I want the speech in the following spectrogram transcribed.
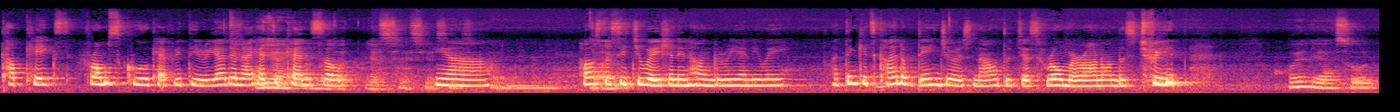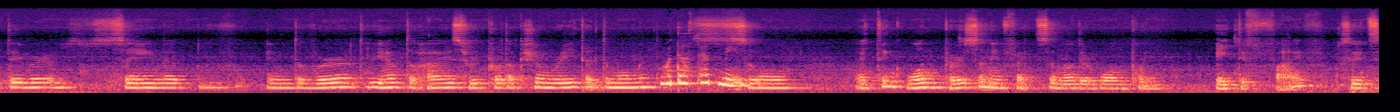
cupcakes from school cafeteria. Then I had Yeah, to cancel. Yes, yes, yes. Yeah. Yes. How's the situation in Hungary anyway? I think it's kind of dangerous now to just roam around on the street. Well, yeah, so they were saying that in the world we have the highest reproduction rate at the moment. What does that mean? So I think one person infects another 1.85. So it's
